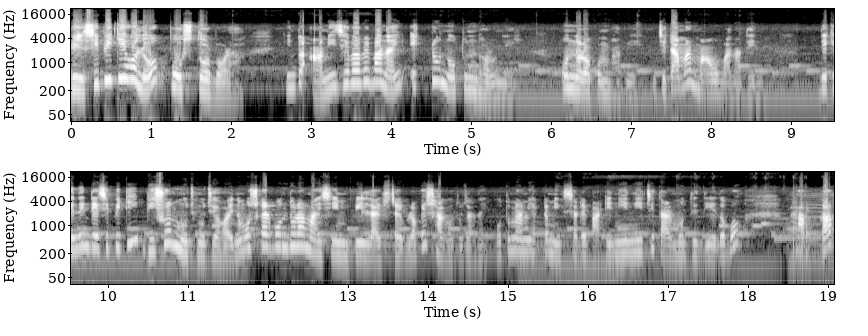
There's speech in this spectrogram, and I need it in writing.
রেসিপিটি হলো পোস্তর বড়া। কিন্তু আমি যেভাবে বানাই, একটু নতুন ধরনের, অন্যরকমভাবে, যেটা আমার মাও বানাতেন। দেখে নিন রেসিপিটি ভীষণ মুচমুচে হয়। নমস্কার বন্ধুরা, মাই সিম্পল লাইফস্টাইল ব্লগে স্বাগত জানাই। প্রথমে আমি একটা মিক্সারে বাটি নিয়ে নিয়েছি, তার মধ্যে দিয়ে দেবো হাফ কাপ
